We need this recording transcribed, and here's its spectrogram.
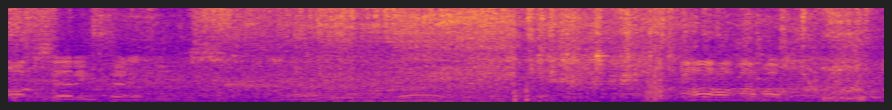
Offsetting penalties. Oh.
